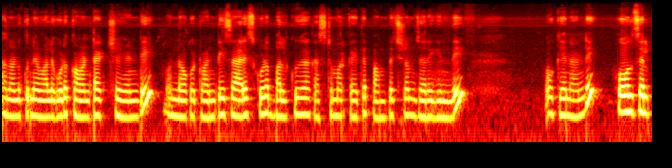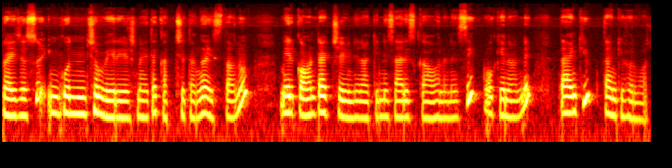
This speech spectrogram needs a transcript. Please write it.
అని అనుకునే వాళ్ళు కూడా కాంటాక్ట్ చేయండి. మొన్న ఒక ట్వంటీ శారీస్ కూడా బల్క్గా కస్టమర్కి అయితే పంపించడం జరిగింది. ఓకేనా అండి? హోల్సేల్ ప్రైజెస్ ఇంకొంచెం వేరియేషన్ అయితే ఖచ్చితంగా ఇస్తాను. మీరు కాంటాక్ట్ చేయండి నాకు ఇన్ని శారీస్ కావాలనేసి. ఓకేనా అండి? Thank you. Thank you for watching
